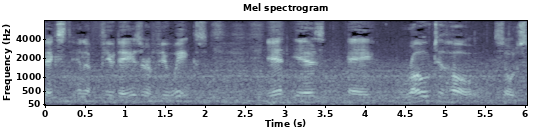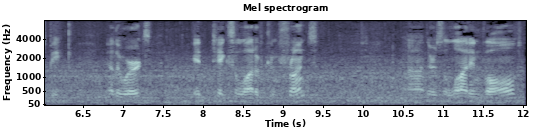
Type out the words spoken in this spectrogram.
fixed in a few days or a few weeks. It is a row to hoe, so to speak. In other words, it takes a lot of confront, uh, there's a lot involved.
